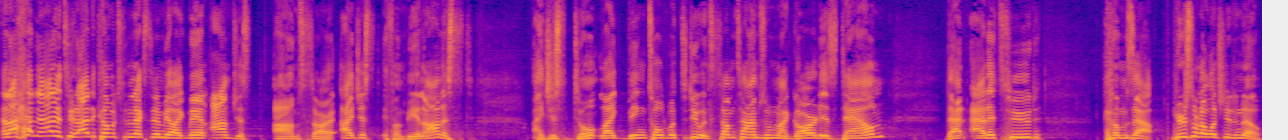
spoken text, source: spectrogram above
And I had an attitude. I had to come up to the next day and be like, man, I'm just, I'm sorry. I just, if I'm being honest, I just don't like being told what to do. And sometimes when my guard is down, that attitude comes out. Here's what I want you to know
